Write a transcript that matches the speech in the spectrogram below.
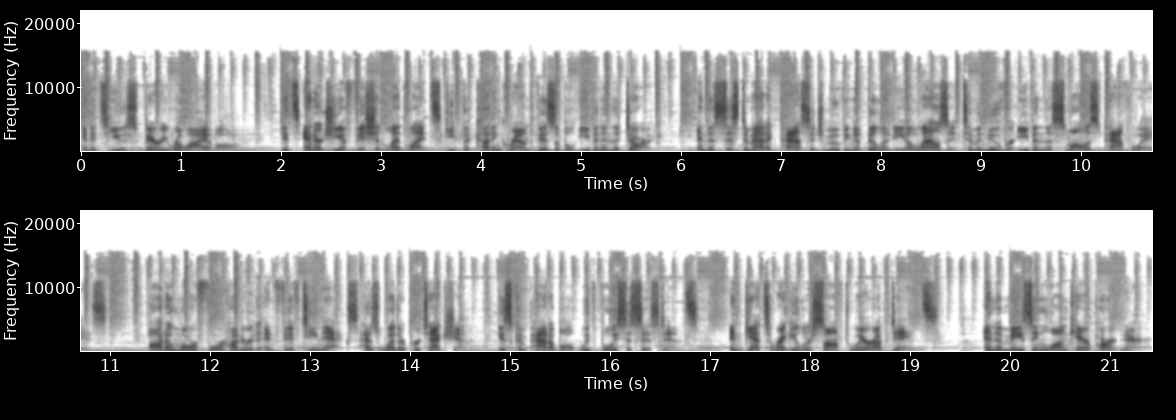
and its use very reliable. Its energy-efficient LED lights keep the cutting ground visible even in the dark, and the systematic passage moving ability allows it to maneuver even the smallest pathways. Automower 415X has weather protection, is compatible with voice assistance, and gets regular software updates. An amazing lawn care partner.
